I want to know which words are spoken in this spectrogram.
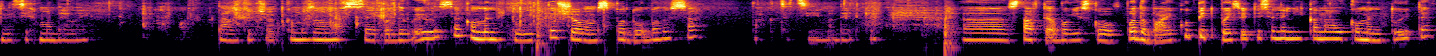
для цих моделей. Так, дівчатка, ми з вами все подивилися. Коментуйте, що вам сподобалося. Так, це ці модельки. Е, Ставте обов'язково вподобайку, підписуйтеся на мій канал, коментуйте.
